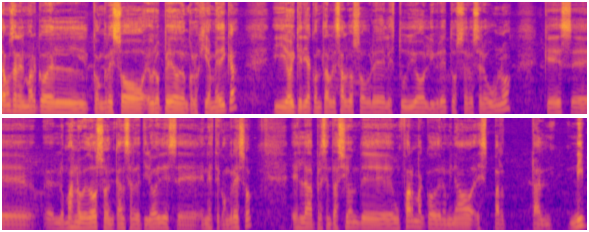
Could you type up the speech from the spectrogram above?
Estamos en el marco del Congreso Europeo de Oncología Médica y hoy quería contarles algo sobre el estudio Libreto 001, que es eh, lo más novedoso en cáncer de tiroides eh, en este Congreso. Es la presentación de un fármaco denominado Spartanib,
